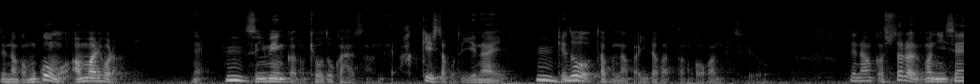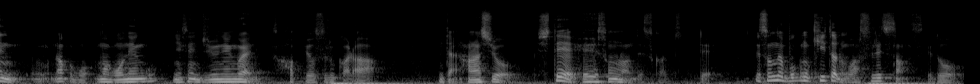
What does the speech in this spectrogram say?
でなんか向こうもあんまりほらねうん。水面下の共同開発なんではっきりしたこと言えないうんけど、多分なんか言いたかったのか分かんないですけどでなんかしたら、まあ、2000なんか 5,、まあ、5年後2010年ぐらいに発表するからみたいな話をして「へえそうなんですか」っつって。でそんな僕も聞いたの忘れてたんですけど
